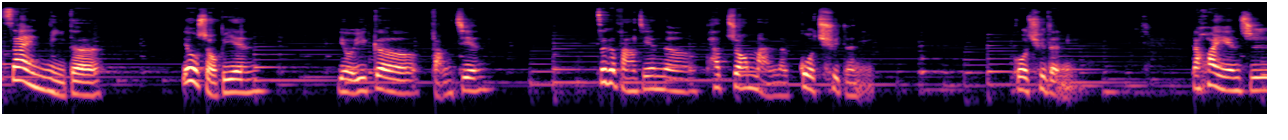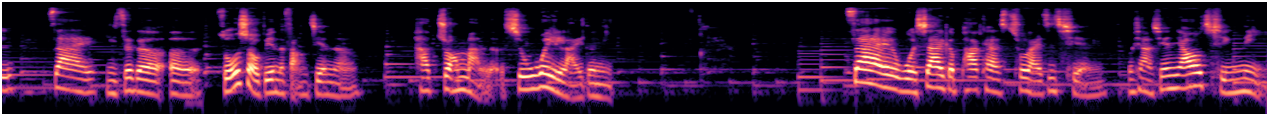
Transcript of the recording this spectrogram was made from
在你的右手边有一个房间，这个房间呢，它装满了过去的你，过去的你。那换言之，在你这个呃左手边的房间呢，它装满了是未来的你。在我下一个 podcast 出来之前，我想先邀请你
